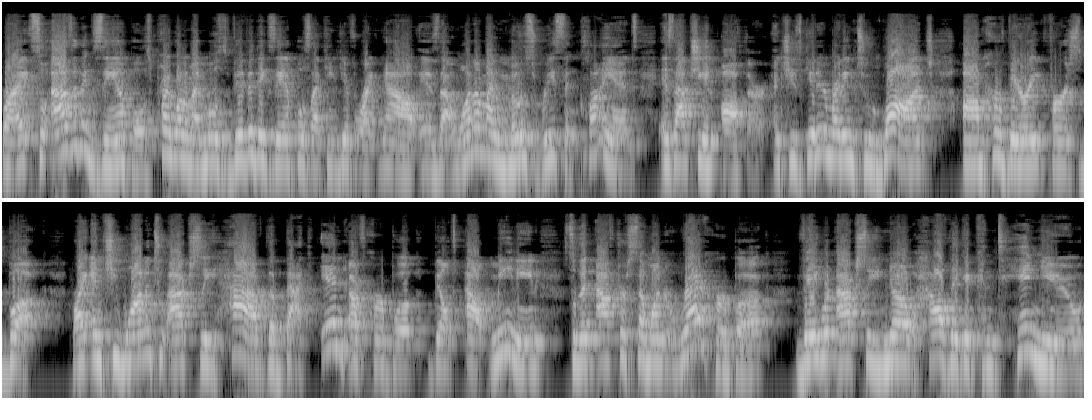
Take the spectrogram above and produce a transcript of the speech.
right? So as an example, it's probably one of my most vivid examples I can give right now is that one of my most recent clients is actually an author and she's getting ready to launch um, her very first book. Right. And she wanted to actually have the back end of her book built out, meaning so that after someone read her book, they would actually know how they could continue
